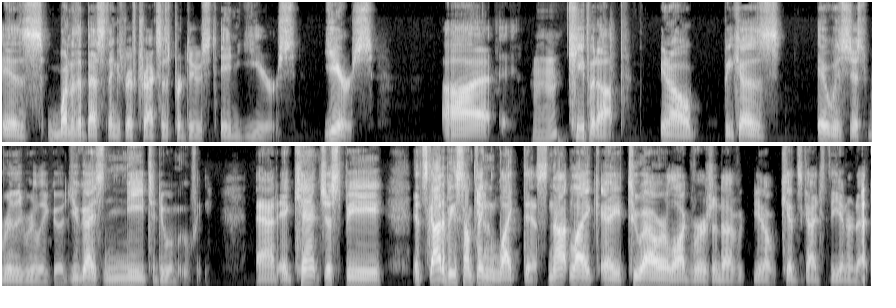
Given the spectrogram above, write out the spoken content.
is one of the best things RiffTrax has produced in years. Years. Uh hmm keep it up, you know, because it was just really, really good. You guys need to do a movie. And it can't just be, it's got to be something like this, not like a two hour log version of, you know, Kids Guide to the Internet,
